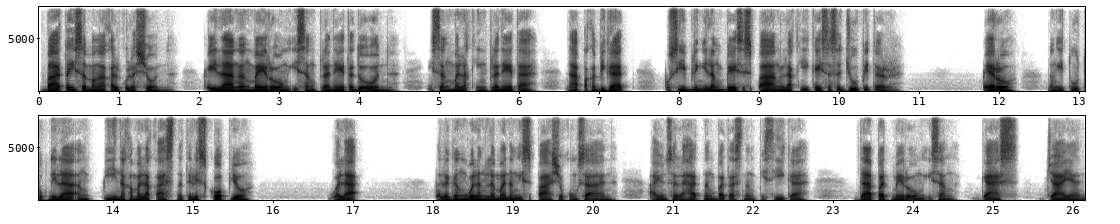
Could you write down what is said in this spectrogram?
Batay sa mga kalkulasyon, kailangang mayroong isang planeta doon, isang malaking planeta, napakabigat, posibleng ilang beses pa ang laki kaysa sa Jupiter. Pero nang itutok nila ang pinakamalakas na teleskopyo, wala. Talagang walang laman ang espasyo kung saan, ayon sa lahat ng batas ng pisika, dapat mayroong isang gas giant.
